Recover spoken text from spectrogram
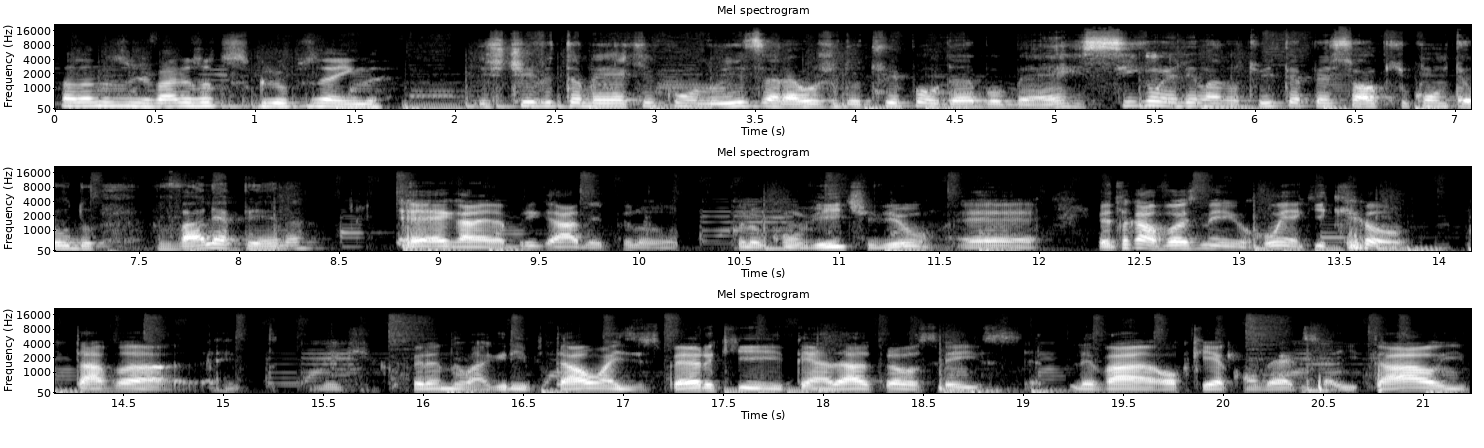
falando de vários outros grupos ainda. Estive também aqui com o Luiz Araújo do Triple Double BR. Sigam ele lá no Twitter, pessoal, que o conteúdo vale a pena. É, galera, obrigado aí pelo, pelo convite, viu? É, eu tô com a voz meio ruim aqui, que eu tava meio que recuperando uma gripe e tal, mas espero que tenha dado para vocês levar ok a conversa aí e tal. E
